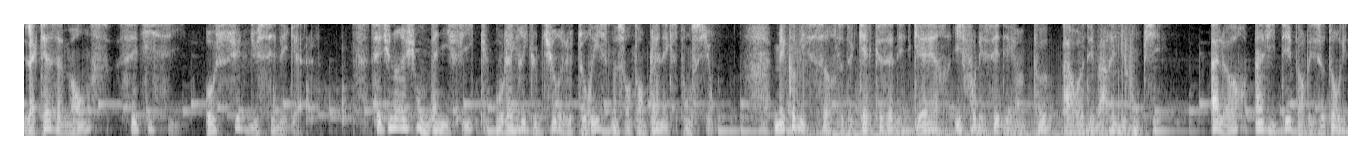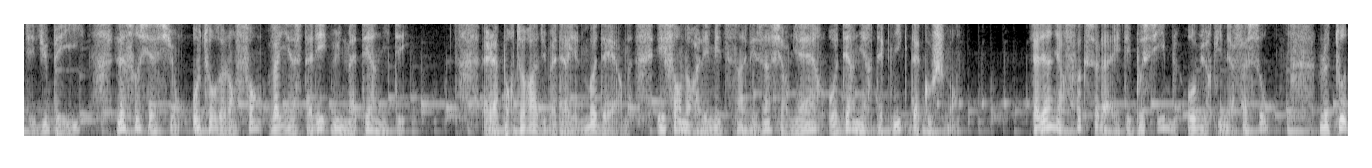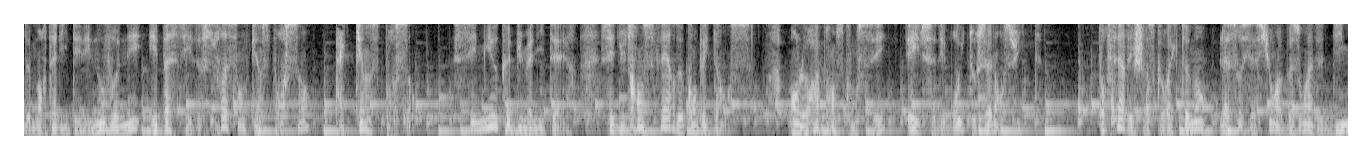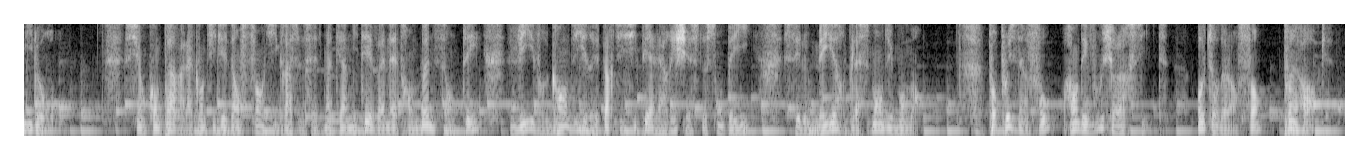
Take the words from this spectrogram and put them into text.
La Casamance, c'est ici, au sud du Sénégal. C'est une région magnifique où l'agriculture et le tourisme sont en pleine expansion. Mais comme ils sortent de quelques années de guerre, il faut les aider un peu à redémarrer du bon pied. Alors, invitée par les autorités du pays, l'association Autour de l'enfant va y installer une maternité. Elle apportera du matériel moderne et formera les médecins et les infirmières aux dernières techniques d'accouchement. La dernière fois que cela a été possible, au Burkina Faso, le taux de mortalité des nouveau-nés est passé de 75% à 15%. C'est mieux que de l'humanitaire, c'est du transfert de compétences. On leur apprend ce qu'on sait et ils se débrouillent tout seuls ensuite. Pour faire les choses correctement, l'association a besoin de 10 000 euros. Si on compare à la quantité d'enfants qui, grâce à cette maternité, va naître en bonne santé, vivre, grandir et participer à la richesse de son pays, c'est le meilleur placement du moment. Pour plus d'infos, rendez-vous sur leur site autourdelenfant.org.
